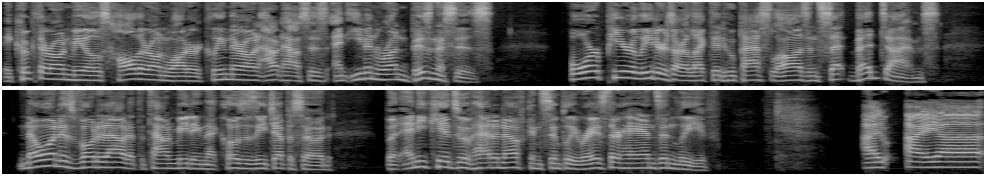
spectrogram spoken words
They cook their own meals, haul their own water, clean their own outhouses, and even run businesses. Four peer leaders are elected who pass laws and set bedtimes. No one is voted out at the town meeting that closes each episode, but any kids who have had enough can simply raise their hands and leave. I I uh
